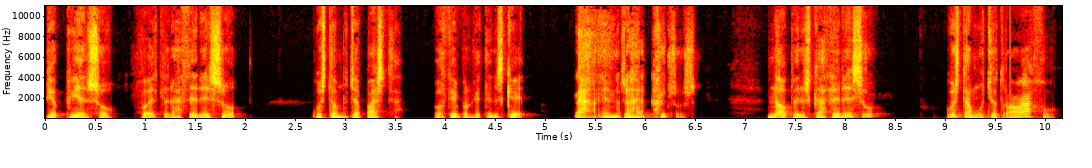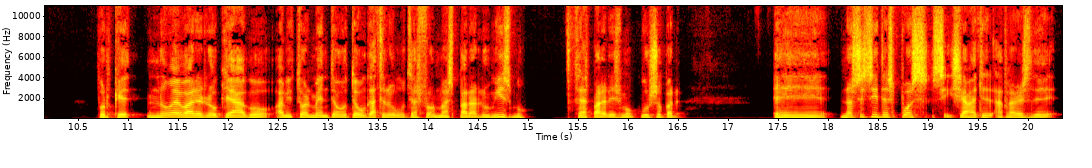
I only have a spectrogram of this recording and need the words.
yo pienso, joder, hacer eso cuesta mucha pasta. ¿Por qué? Porque tienes que... en muchos recursos. No, pero es que hacer eso cuesta mucho trabajo, porque no me vale lo que hago habitualmente o tengo que hacerlo de muchas formas para lo mismo, o sea, para el mismo curso. Para... Eh, no sé si después, si se a través de,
